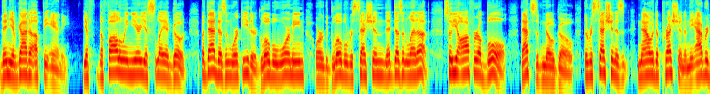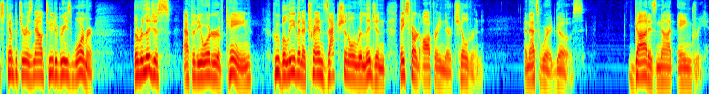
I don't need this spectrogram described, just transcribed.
then you've got to up the ante. You, the following year, you slay a goat. But that doesn't work either. Global warming or the global recession, that doesn't let up. So you offer a bull. That's of no go. The recession is now a depression, and the average temperature is now two degrees warmer. The religious, after the order of Cain, who believe in a transactional religion, they start offering their children. And that's where it goes. God is not angry.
